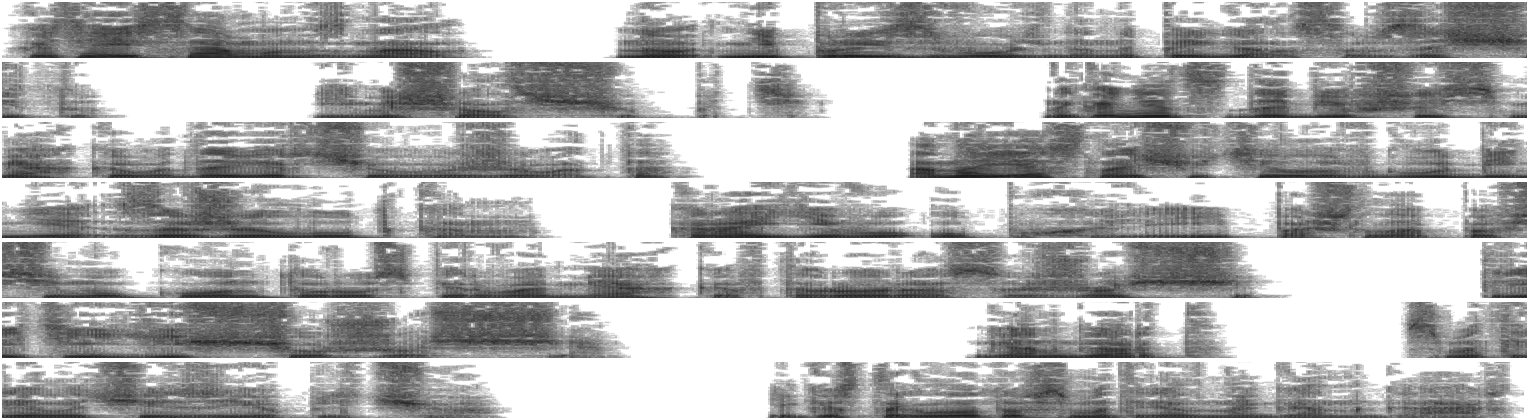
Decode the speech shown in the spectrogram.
хотя и сам он знал, но непроизвольно напрягался в защиту и мешал щупать. Наконец, добившись мягкого доверчивого живота, она ясно ощутила в глубине, за желудком, край его опухоли и пошла по всему контуру сперва мягко, второй раз жестче, третий еще жестче. Гангард смотрела через ее плечо, и Костоглотов смотрел на Гангард.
